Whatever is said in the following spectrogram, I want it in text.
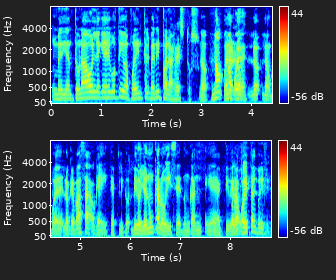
mediante una orden ejecutiva, puede intervenir para arrestos. No, No, bueno, no puede. Lo, lo- no puede. Lo que pasa, ok, te explico. Digo, yo nunca lo hice, nunca eh, activé Pero la Guardia está el briefing.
